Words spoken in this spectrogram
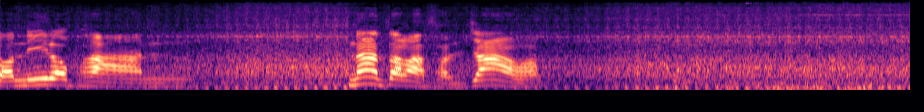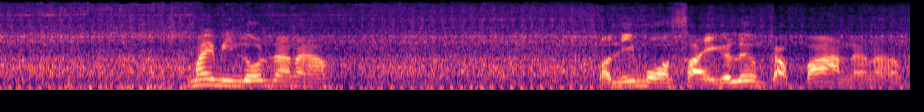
ตอนนี้เราผ่านหน้าตลาดสันเจ้าครับ ไม่มีรถแล้วนะครับ ตอนนี้มอไซค์ก็เริ่มกลับบ้านแล้วนะครับ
